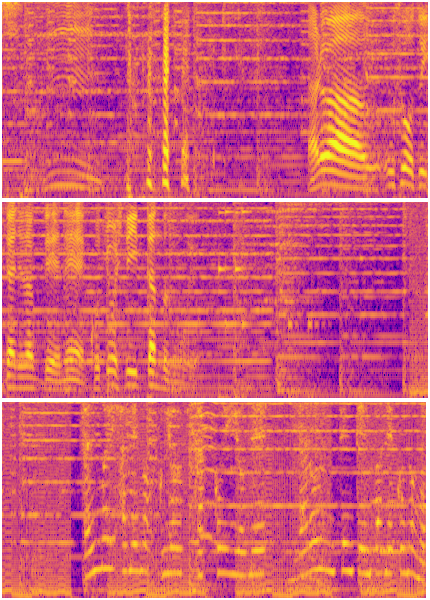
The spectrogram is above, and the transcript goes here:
しうん あれは嘘をついたんじゃなくてね誇張していったんだと思うよ三枚羽の服用機かっこいいよね。ラロー運転現場猫の元。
